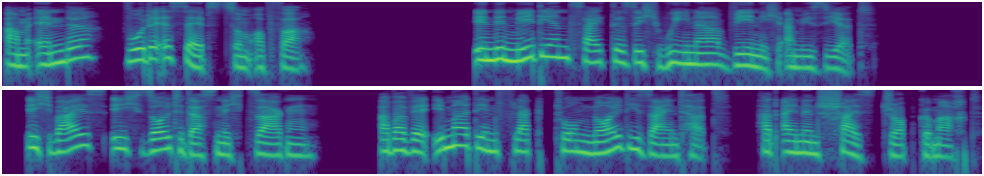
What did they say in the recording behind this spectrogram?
Am Ende wurde es selbst zum Opfer. In den Medien zeigte sich Wiener wenig amüsiert. Ich weiß, ich sollte das nicht sagen, aber wer immer den Flakturm neu designt hat, hat einen Scheißjob gemacht.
